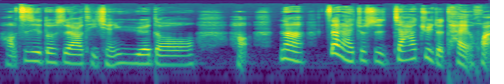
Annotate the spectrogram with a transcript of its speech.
好，这些都是要提前预约的哦。好，那再来就是家具的汰换。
